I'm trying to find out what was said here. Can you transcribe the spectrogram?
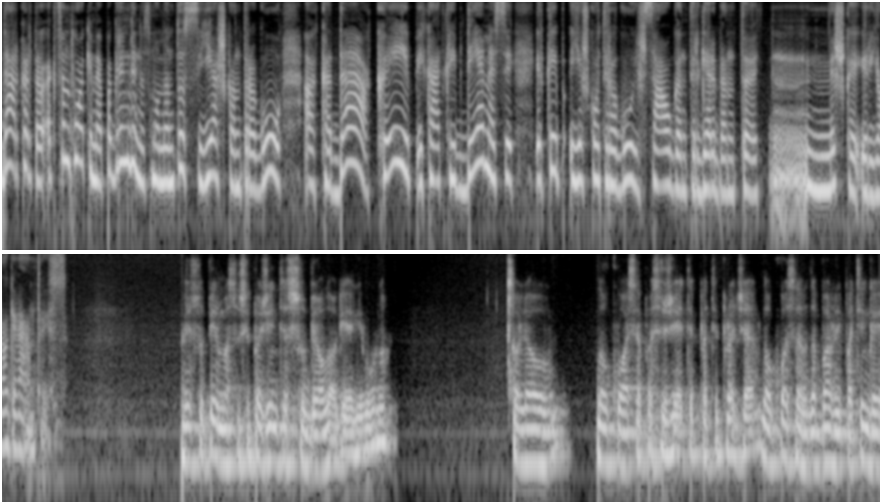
dar kartą akcentuokime pagrindinius momentus ieškant ragų a kada kaip į ką atkreipt dėmesį ir kaip ieškoti ragų išsaugant ir gerbiant mišką ir jo gyventojus. Visų pirma susipažinti su biologija gyvūnų. Toliau laukuose pasižiūrėti pati pradžia. Laukuose dabar ypatingai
